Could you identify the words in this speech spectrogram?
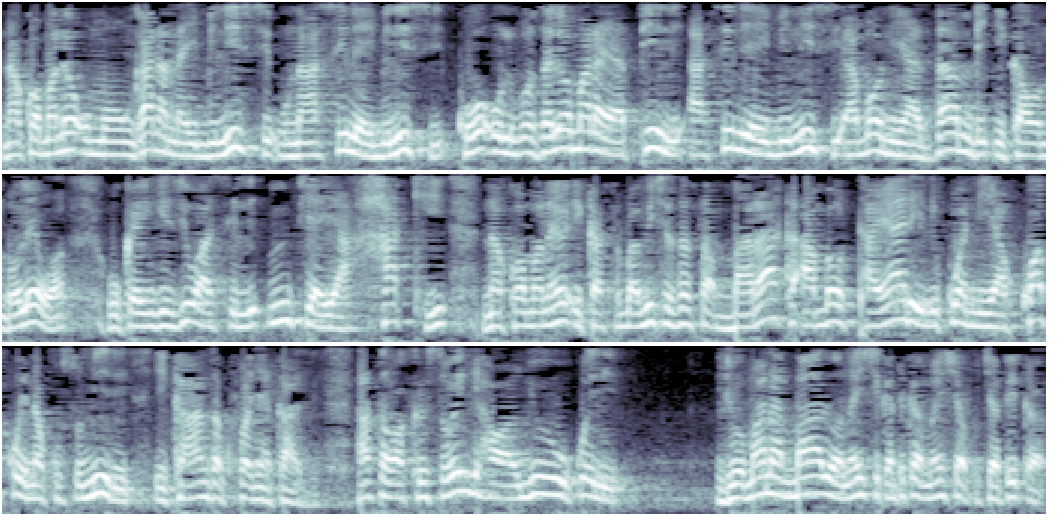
na kwa maanao umeungana na ibilisi una asili ya ibilisi. Kwao ulivyozaliwa mara ya pili asili ya ibilisi ambayo ni ya dhambi ikaondolewa ukaingiziwa asili mpya ya haki na kwa maana hiyo ikasababisha sasa baraka ambayo tayari ilikuwa ni ya kwako inakusubiri ikaanza kufanya kazi. Sasa wakristo wengi hawajui ukweli. Ndio maana bado wanaishi katika maisha ya kuchapika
